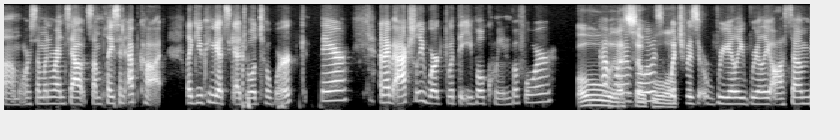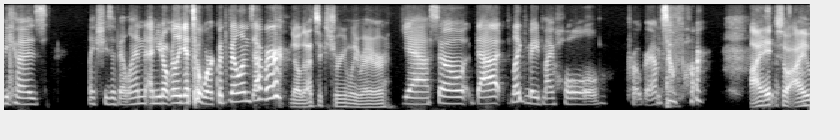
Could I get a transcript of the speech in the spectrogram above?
um, or someone rents out someplace in Epcot, like you can get scheduled to work there. And I've actually worked with the Evil Queen before. Oh, that's so those, cool. Which was really, really awesome because like she's a villain and you don't really get to work with villains ever. No, that's extremely rare. Yeah, so that like made my whole program so far. I So so I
